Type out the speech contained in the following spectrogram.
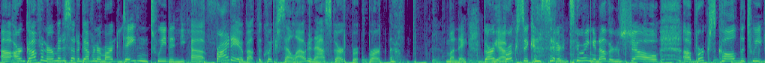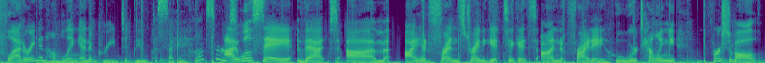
uh, our governor, Minnesota Governor Mark Dayton, tweeted uh, Friday about the quick sellout and asked Garth Brook. Monday. Garth Yep. Brooks to consider doing another show. Uh, Brooks called the tweet flattering and humbling and agreed to do a second concert. I will say that um, I had friends trying to get tickets on Friday who were telling me, first of all,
